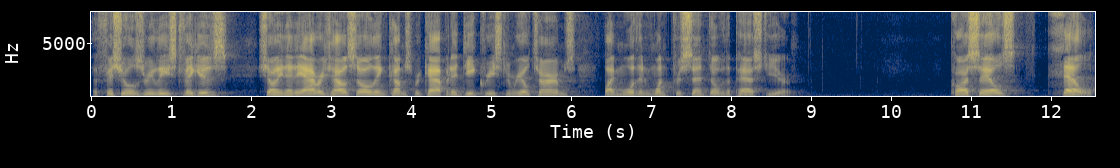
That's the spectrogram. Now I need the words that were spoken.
Officials released figures showing that the average household incomes per capita decreased in real terms by more than 1% over the past year. Car sales fell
